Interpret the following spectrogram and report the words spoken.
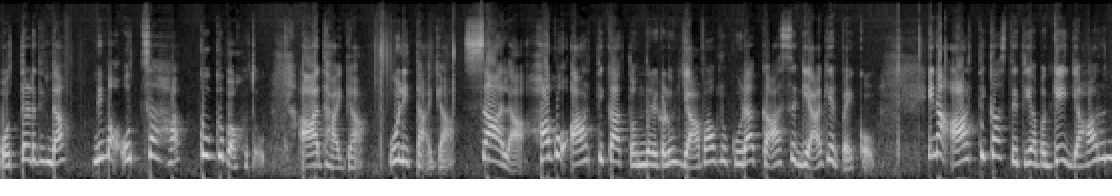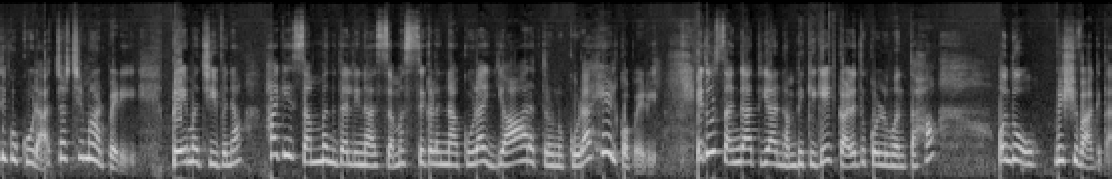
ಒತ್ತಡದಿಂದ ನಿಮ್ಮ ಉತ್ಸಾಹ ಕುಗ್ಗಬಹುದು. ಆದಾಯ ಉಳಿತಾಯ, ಸಾಲ ಹಾಗೂ ಆರ್ಥಿಕ ತೊಂದರೆಗಳು ಯಾವಾಗಲೂ ಕೂಡ ಖಾಸಗಿಯಾಗಿರಬೇಕು ಇನ್ನು ಆರ್ಥಿಕ ಸ್ಥಿತಿಯ ಬಗ್ಗೆ ಯಾರೊಂದಿಗೂ ಕೂಡ ಚರ್ಚೆ ಮಾಡಬೇಡಿ. ಪ್ರೇಮ ಜೀವನ ಹಾಗೆ ಸಂಬಂಧದಲ್ಲಿನ ಸಮಸ್ಯೆಗಳನ್ನು ಕೂಡ ಯಾರ ಹತ್ರನೂ ಕೂಡ ಹೇಳ್ಕೋಬೇಡಿ. ಇದು ಸಂಗಾತಿಯ ನಂಬಿಕೆಗೆ ಕಳೆದುಕೊಳ್ಳುವಂತಹ ಒಂದು ವಿಷಯವಾಗಿದೆ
